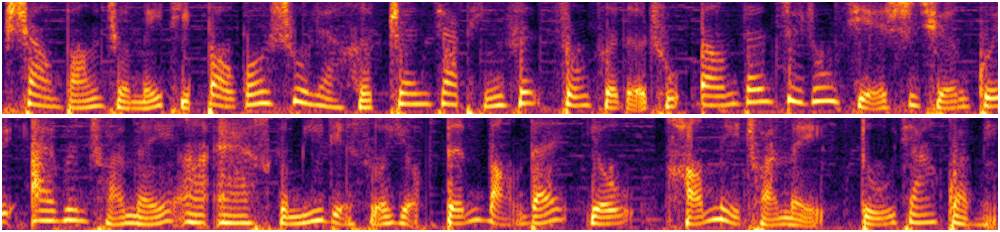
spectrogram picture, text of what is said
上榜者媒体曝光数量和专家评分综合得出。榜单最终解释权归艾问传媒 （Ask Media） 所有。本榜单由航美传媒独家冠名。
